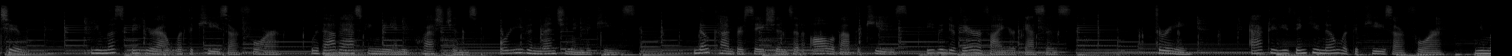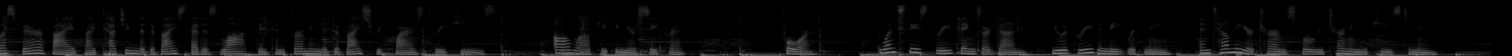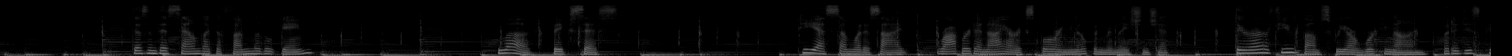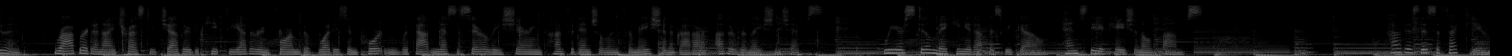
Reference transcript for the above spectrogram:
2. You must figure out what the keys are for, without asking me any questions or even mentioning the keys. No conversations at all about the keys, even to verify your guesses. 3. After you think you know what the keys are for, you must verify it by touching the device that is locked and confirming the device requires three keys. All while keeping your secret. 4. Once these three things are done, you agree to meet with me and tell me your terms for returning the keys to me. Doesn't this sound like a fun little game? Love, Big Sis. P.S. Somewhat aside, Robert and I are exploring an open relationship. There are a few bumps we are working on, but it is good. Robert and I trust each other to keep the other informed of what is important without necessarily sharing confidential information about our other relationships. We are still making it up as we go, hence the occasional bumps. How does this affect you?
